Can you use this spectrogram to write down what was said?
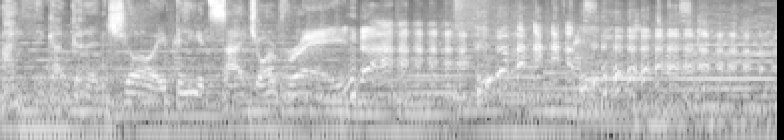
I think I'm gonna enjoy being inside your brain.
